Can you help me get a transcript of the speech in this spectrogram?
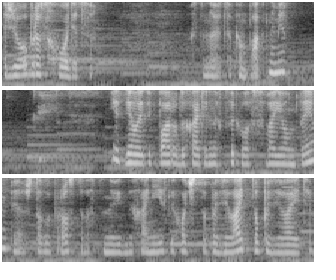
Ребра сходятся, становятся компактными. И сделайте пару дыхательных циклов в своем темпе, чтобы просто восстановить дыхание. Если хочется позевать, то позевайте.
